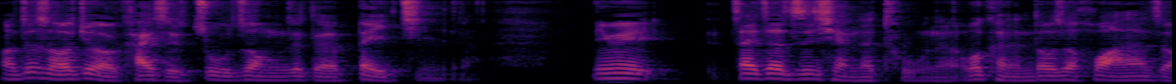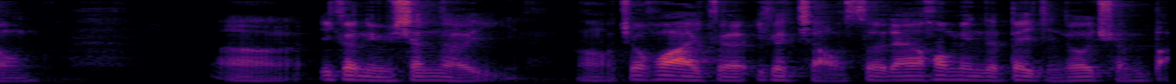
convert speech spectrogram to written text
啊，这时候就有开始注重这个背景了，因为。在这之前的图呢，我可能都是画那种，呃，一个女生而已，哦，就画一个一个角色，但是后面的背景都是全白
